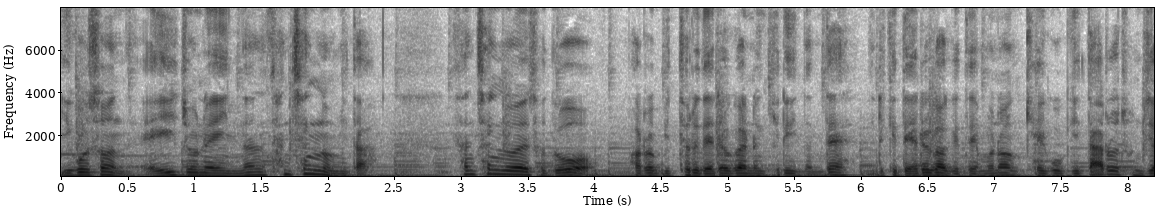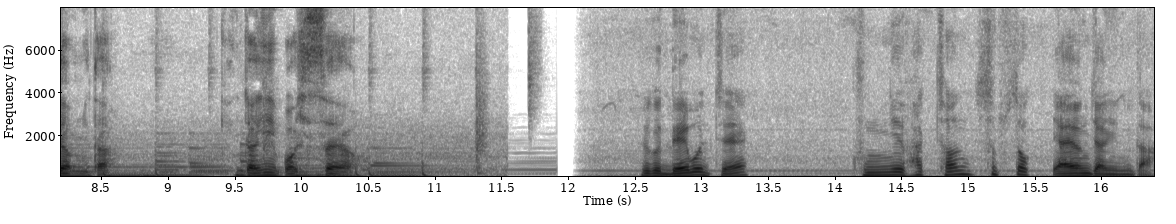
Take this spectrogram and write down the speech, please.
이곳은 A존에 있는 산책로입니다. 산책로에서도 바로 밑으로 내려가는 길이 있는데 이렇게 내려가게 되면 계곡이 따로 존재합니다. 굉장히 멋있어요. 그리고 네 번째 국립하천 숲속 야영장입니다.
